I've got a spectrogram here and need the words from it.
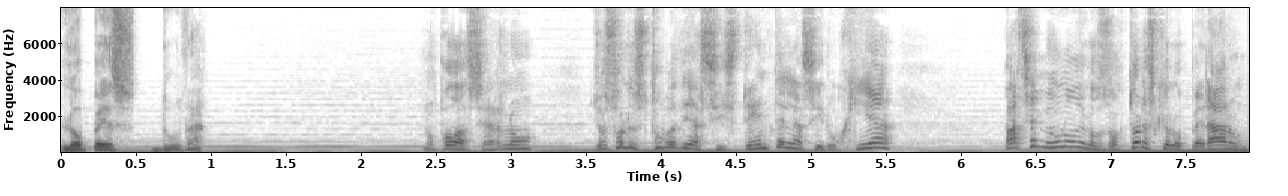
López duda. No puedo hacerlo. Yo solo estuve de asistente en la cirugía. Páseme uno de los doctores que lo operaron.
